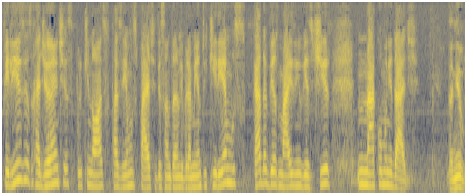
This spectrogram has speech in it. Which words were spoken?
felizes, radiantes, porque nós fazemos parte de Santana Livramento e queremos cada vez mais investir na comunidade. Danilo,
